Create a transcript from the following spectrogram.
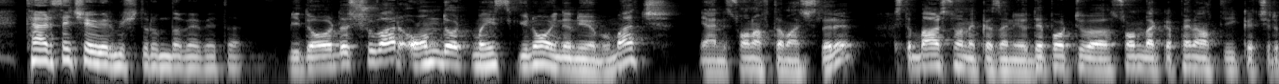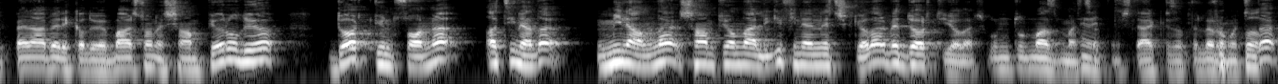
terse çevirmiş durumda Bebeto. Bir de orada şu var 14 Mayıs günü oynanıyor bu maç. Yani son hafta maçları. İşte Barcelona kazanıyor. Deportivo son dakika penaltıyı kaçırıp berabere kalıyor. Barcelona şampiyon oluyor. 4 gün sonra Atina'da Milan'la Şampiyonlar Ligi finaline çıkıyorlar ve 4 yiyorlar. Unutulmaz bir maç Evet. zaten işte herkes hatırlar o Futbol. maçı da.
